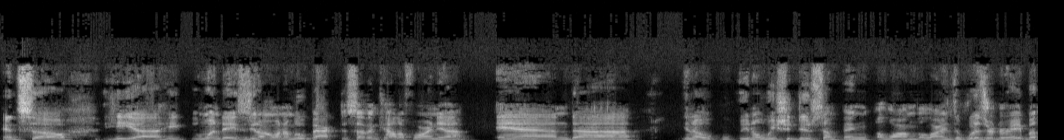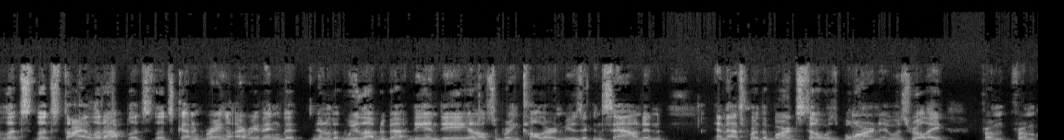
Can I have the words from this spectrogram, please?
And so he uh, he one day says, you know, I want to move back to Southern California, and uh, you know, you know, we should do something along the lines of wizardry, but let's let's dial it up. Let's let's kind of bring everything that you know that we loved about D and D, and also bring color and music and sound, and and that's where the Bard's Tale was born. It was really from from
